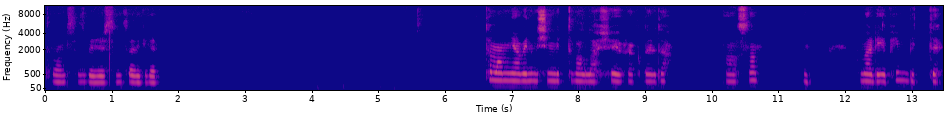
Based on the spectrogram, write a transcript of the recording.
Tamam siz bilirsiniz. Hadi gidelim. Tamam ya benim işim bitti vallahi şu evrakları da alsam. Bunları da yapayım bitti.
